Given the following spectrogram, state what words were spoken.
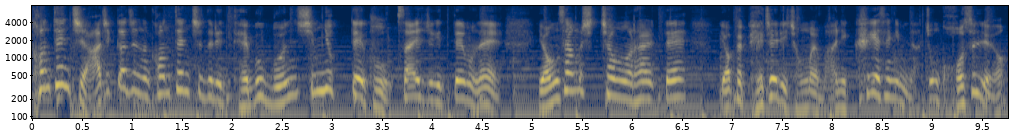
컨텐츠 아직까지는 컨텐츠들이 대부분 16대 9 사이즈이기 때문에 영상 시청을 할 때 옆에 베젤이 정말 많이 크게 생깁니다. 좀 거슬려요.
